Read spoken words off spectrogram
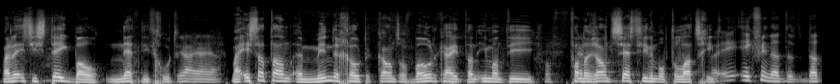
Maar dan is die steekbal net niet goed. Ja, ja, ja. Maar is dat dan een minder grote kans of mogelijkheid... dan iemand die van de rand 16 hem op de lat schiet? Maar ik, vind dat, dat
